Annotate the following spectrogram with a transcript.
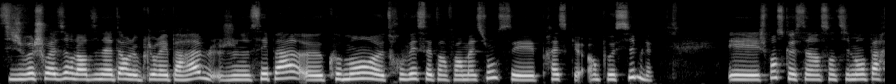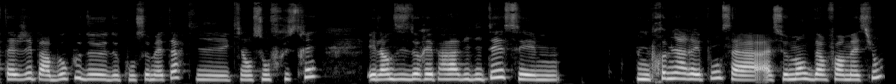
Si je veux choisir l'ordinateur le plus réparable, je ne sais pas euh, comment trouver cette information, c'est presque impossible. Et je pense que c'est un sentiment partagé par beaucoup de, consommateurs qui, en sont frustrés. Et l'indice de réparabilité, c'est une première réponse à, à ce manque d'information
